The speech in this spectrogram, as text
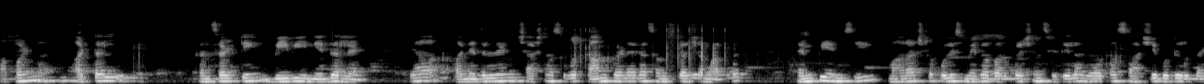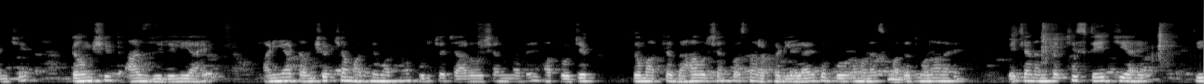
आपण Atal consulting B V Netherland या अ, नेदरलँड शासनासोबत काम करणाऱ्या संस्थेच्या मार्फत M P M C Maharashtra police mega corporation सिटीला जवळपास सहाशे कोटी रुपयांची टर्मशीट आज दिलेली आहे. आणि या टर्मशीटच्या माध्यमातून पुढच्या चार वर्षांमध्ये हा प्रोजेक्ट जो मागच्या दहा वर्षांपासून रखडलेला आहे तो पूर्ण होण्यास मदत होणार आहे. याच्यानंतरची स्टेज जी आहे ती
